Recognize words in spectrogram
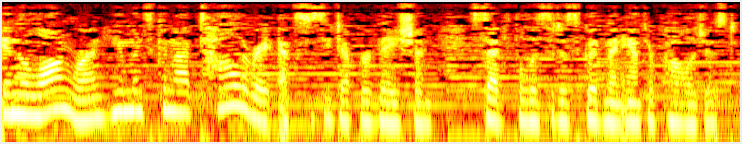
In the long run, humans cannot tolerate ecstasy deprivation, said Felicitas Goodman, anthropologist.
